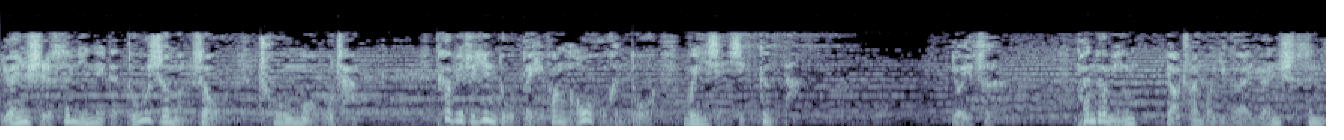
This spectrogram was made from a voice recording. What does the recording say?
原始森林内的毒蛇猛兽出没无常。特别是印度北方老虎很多，危险性更大。有一次，潘德明要穿过一个原始森林，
